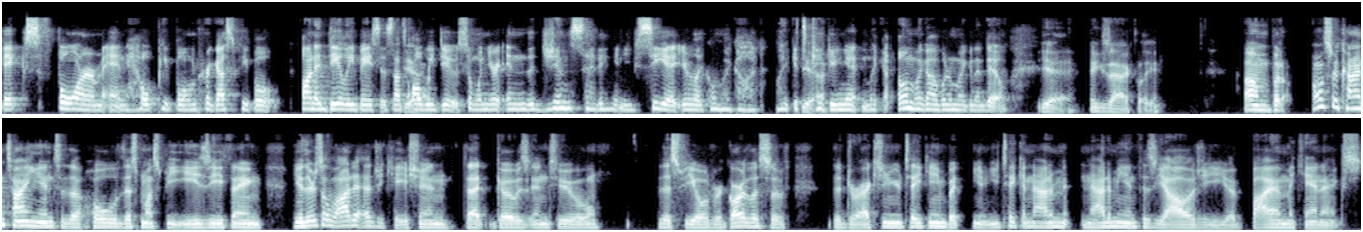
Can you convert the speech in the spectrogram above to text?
fix form and help people and progress people on a daily basis. That's all we do. So when you're in the gym setting and you see it, you're like, oh my God, like it's Yeah. kicking it. And like, oh my God, what am I gonna do? Yeah, exactly. Um, but also kind of tying into the whole this must be easy thing, you know, there's a lot of education that goes into this field, regardless of the direction you're taking. But you know, you take anatomy, anatomy and physiology, you have biomechanics,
